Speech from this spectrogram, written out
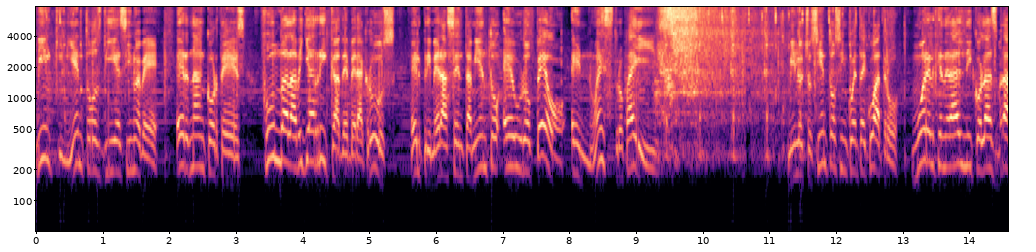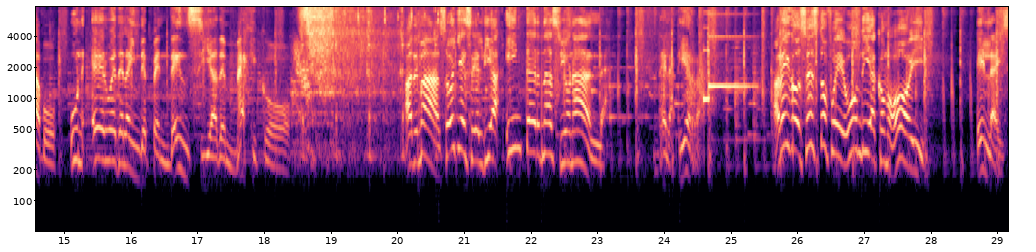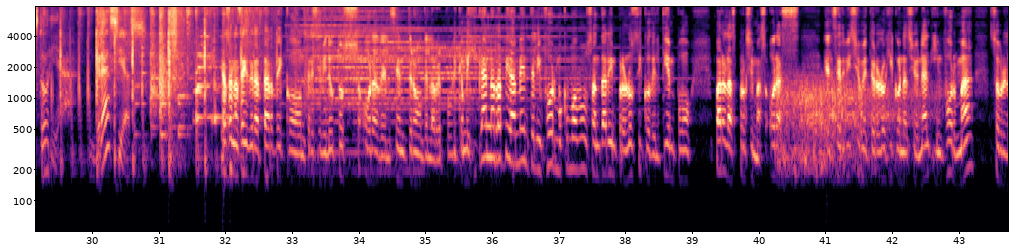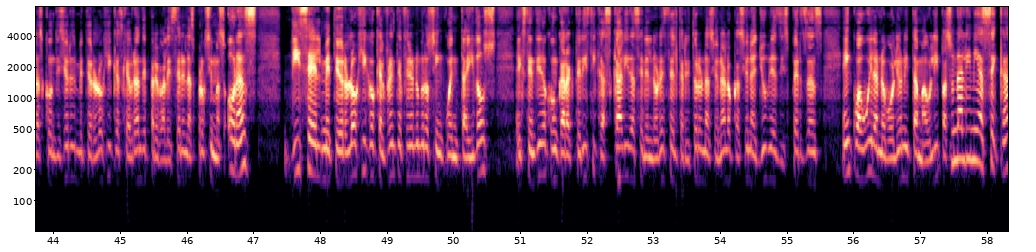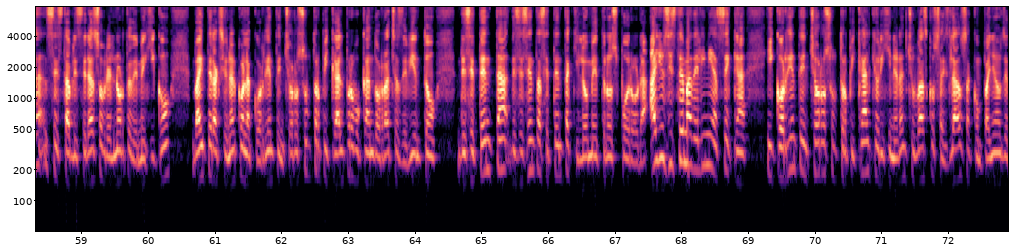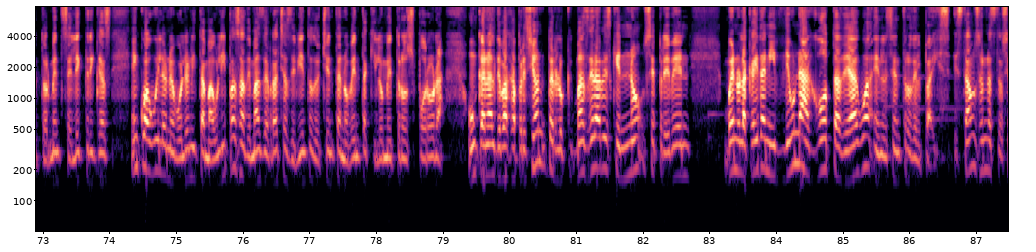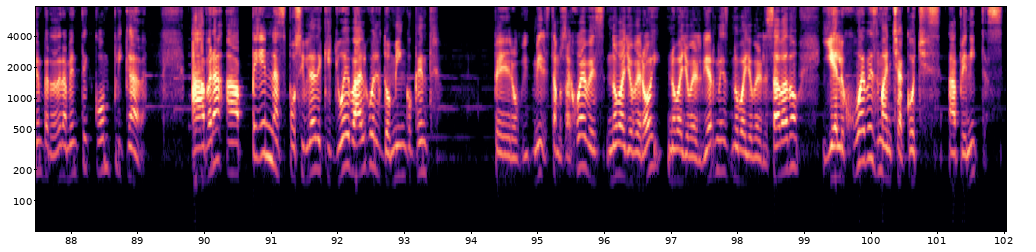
1519, Hernán Cortés funda la Villa Rica de Veracruz, el primer asentamiento europeo en nuestro país. 1854, muere el general Nicolás Bravo, un héroe de la independencia de México. Además, hoy es el Día Internacional de la Tierra. Amigos, esto fue un día como hoy en la historia. Gracias. Ya son las 6 de la tarde con 13 minutos, hora del centro de la República Mexicana. Rápidamente le informo cómo vamos a andar en pronóstico del tiempo para las próximas horas. El Servicio Meteorológico Nacional informa sobre las condiciones meteorológicas que habrán de prevalecer en las próximas horas. Dice el meteorológico que el Frente Frío número 52, extendido con características cálidas en el noreste del territorio nacional, ocasiona lluvias dispersas en Coahuila, Nuevo León y Tamaulipas. Una línea seca se establecerá sobre el norte de México, va a interaccionar con la corriente en chorro subtropical, provocando rachas de viento de 70, de 60 a 70 kilómetros por hora. Hay un sistema de línea seca y corriente en chorro subtropical que originarán chubascos aislados acompañados de tormentas eléctricas en Coahuila, Nuevo León y Tamaulipas, además de rachas de viento de 80 a 90 kilómetros por hora. Un canal de baja presión, pero lo más grave es que no se prevén bueno, la caída ni de una gota de agua en el centro del país. Estamos en una situación verdaderamente complicada. Habrá apenas posibilidad de que llueva algo el domingo que entre. Pero mire, estamos a jueves, no va a llover hoy, no va a llover el viernes, no va a llover el sábado y el jueves manchacoches, apenitas.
